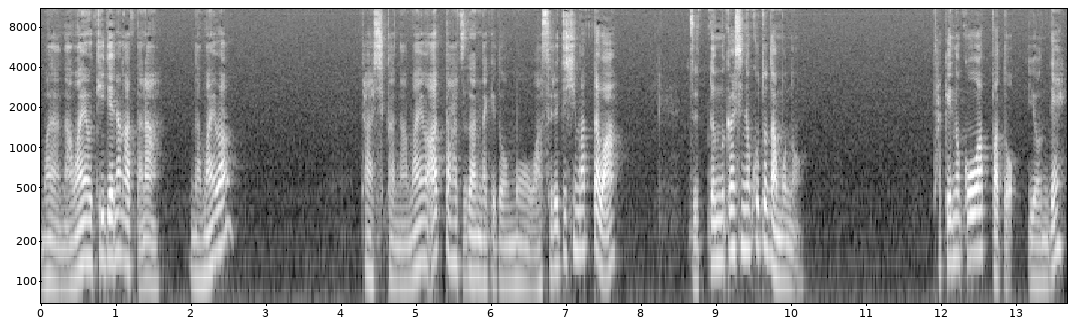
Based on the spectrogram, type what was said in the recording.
まだ名前を聞いてなかったな。名前は？確か名前はあったはずなんだけどもう忘れてしまったわ。ずっと昔のことだもの。タケノコワッパと呼んで。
